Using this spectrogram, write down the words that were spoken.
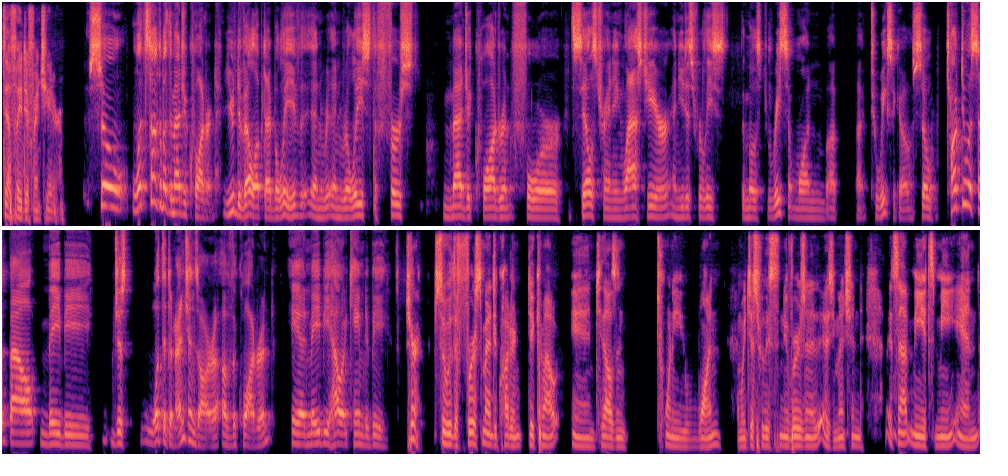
definitely a differentiator. So let's talk about the Magic Quadrant. You developed, I believe, and, and released the first Magic Quadrant for sales training last year, and you just released the most recent one uh, uh, two weeks ago. So, talk to us about maybe just what the dimensions are of the quadrant and maybe how it came to be. Sure. So, the first Magic Quadrant did come out in 2021. And we just released the new version, as you mentioned. It's not me, it's me and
